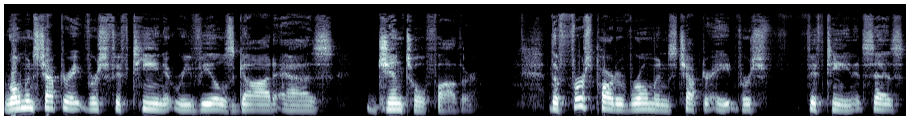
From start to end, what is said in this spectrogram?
Romans chapter 8, verse 15, it reveals God as gentle Father. The first part of Romans chapter 8, verse 15, it says,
